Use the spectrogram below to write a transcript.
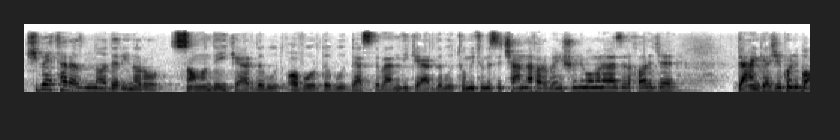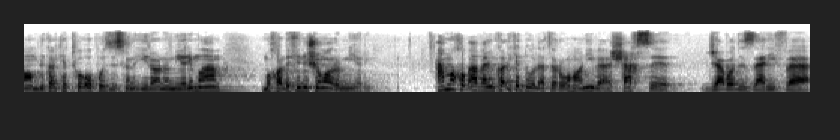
کی بهتر از نادر اینا رو ساماندهی کرده بود آورده بود دسته‌بندی کرده بود؟ تو می‌تونستی چند نفر رو بنشونی به عنوان وزیر خارجه؟ دهن‌کجی کنی با آمریکا که تو اپوزیسیون ایران رو میاری ما هم مخالفین شما رو میاریم. اما خب اولین کاری که دولت روحانی و شخص جواد ظریف و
